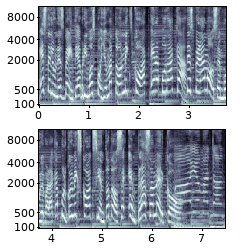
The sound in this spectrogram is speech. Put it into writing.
Este lunes 20 abrimos Pollo Matón Mixcoac en Apodaca. Te esperamos en Boulevard Acapulco y Mixcoac 112 en Plaza Merco. Pollo Matón,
